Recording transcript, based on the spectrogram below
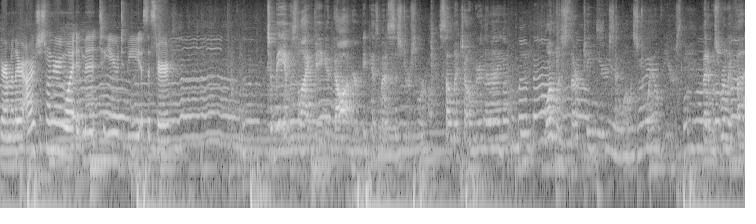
Grandmother, I was just wondering what it meant to you to be a sister. To me, it was like being a daughter because my sisters were so much older than I am. One was 13 years and one was 12 years. But it was really fun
